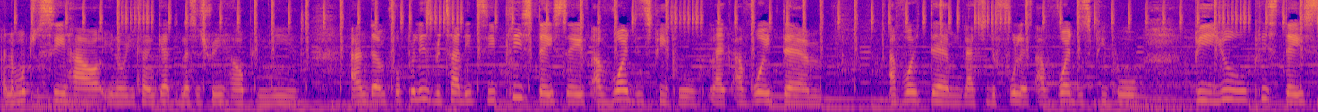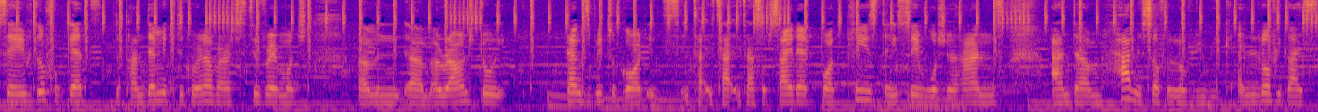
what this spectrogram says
And I'm going to see how you know you can get the necessary help you need. And um, for police brutality, please stay safe. Avoid these people. Like avoid them avoid them like to the fullest. Avoid these people. Be you. Please stay safe. Don't forget the pandemic the coronavirus is still very much um, um around though thanks be to god it's it, it, it has subsided but please stay safe wash your hands and um, have yourself a lovely week. I love you guys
